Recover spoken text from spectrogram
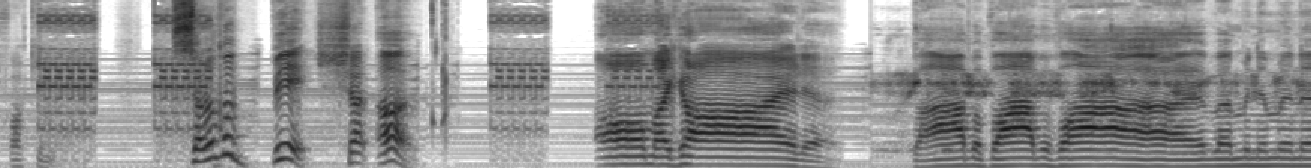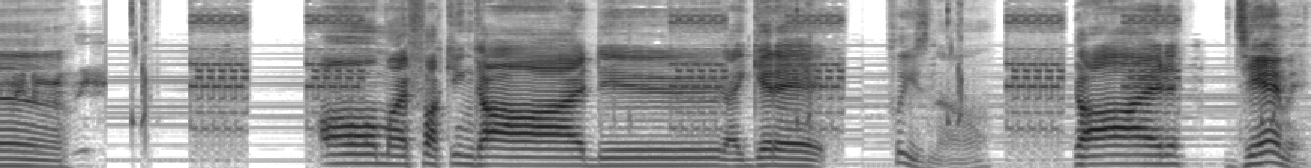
fucking. Son of a bitch! Shut up! Oh my god! Blah blah blah blah. blah, blah, blah, blah. Oh my fucking god, dude! I get it. Please no. God damn it.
